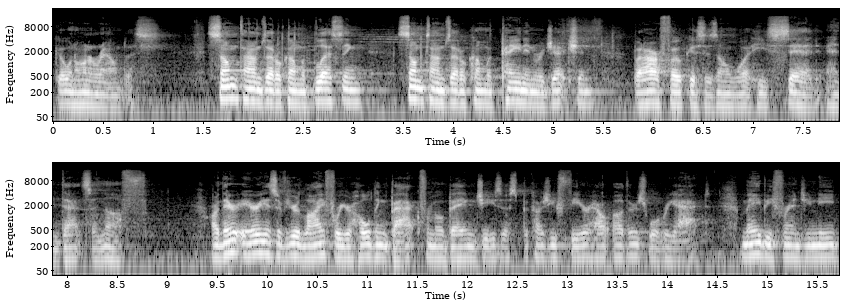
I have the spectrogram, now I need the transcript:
going on around us. Sometimes that'll come with blessing, sometimes that'll come with pain and rejection, but our focus is on what He said, and that's enough. Are there areas of your life where you're holding back from obeying Jesus because you fear how others will react? Maybe, friend, you need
